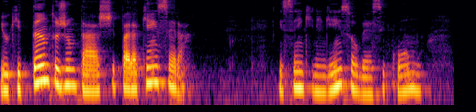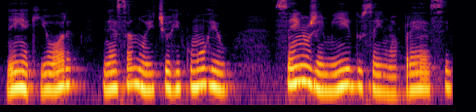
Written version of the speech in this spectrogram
e o que tanto juntaste, para quem será? E sem que ninguém soubesse como, nem a que hora, nessa noite o rico morreu, sem um gemido, sem uma prece,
